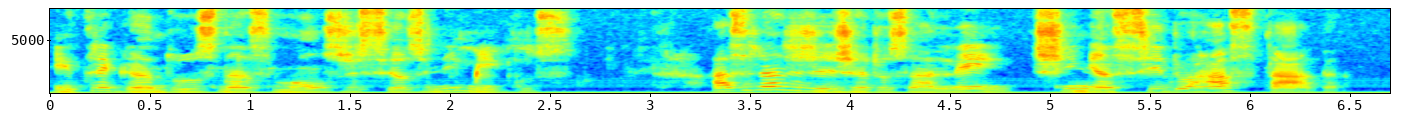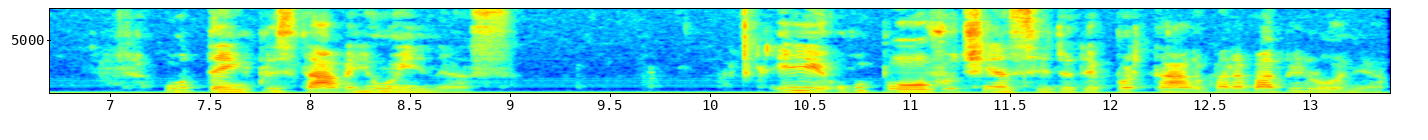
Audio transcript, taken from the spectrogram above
entregando-os nas mãos de seus inimigos. A cidade de Jerusalém tinha sido arrastada. O templo estava em ruínas. E o povo tinha sido deportado para a Babilônia.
